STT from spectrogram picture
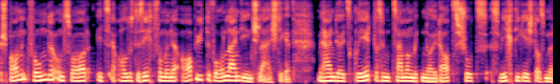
spannend gefunden, und zwar jetzt halt aus der Sicht von einem Anbieter von Online-Dienstleistungen. Wir haben ja jetzt gelernt, dass im Zusammenhang mit dem neuen Datenschutz es wichtig ist, dass wir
